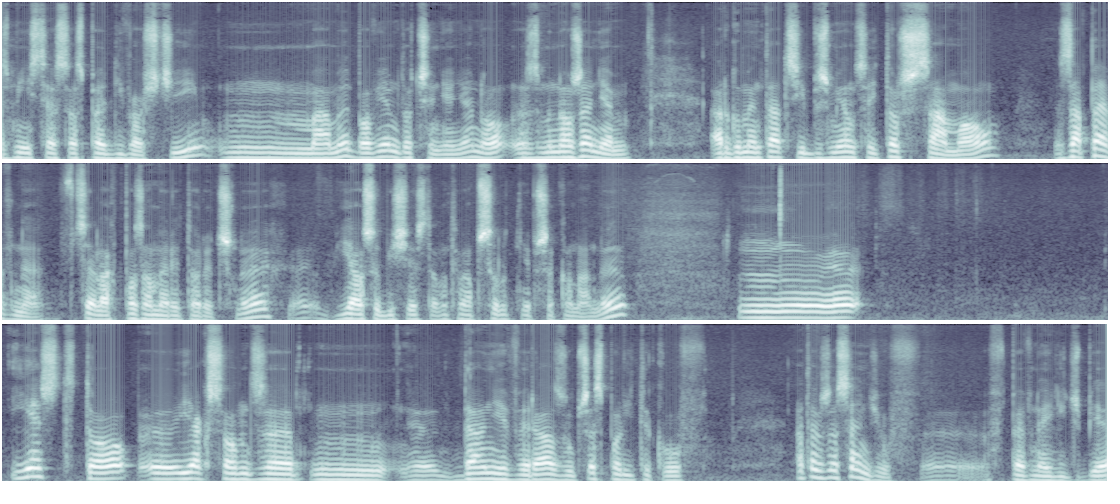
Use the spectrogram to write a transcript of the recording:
z Ministerstwa Sprawiedliwości. Mamy bowiem do czynienia no, z mnożeniem argumentacji brzmiącej tożsamo, zapewne w celach pozamerytorycznych. Ja osobiście jestem o tym absolutnie przekonany. Mm, jest to, e, jak sądzę, mm, danie wyrazu przez polityków a także sędziów e, w pewnej liczbie,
